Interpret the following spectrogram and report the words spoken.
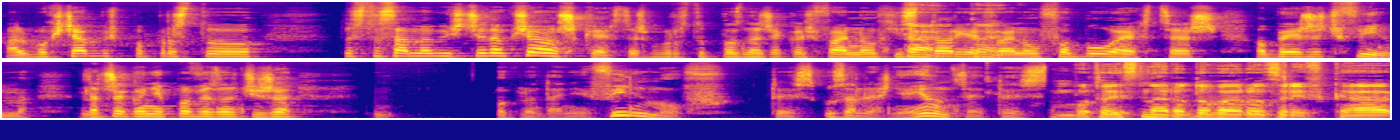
albo chciałbyś po prostu to jest to samo, jakbyś czytał książkę, chcesz po prostu poznać jakąś fajną historię, tak, tak. fajną fabułę, chcesz obejrzeć film. Dlaczego nie powiedzą ci, że oglądanie filmów to jest uzależniające, to jest... Bo to jest narodowa rozrywka.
